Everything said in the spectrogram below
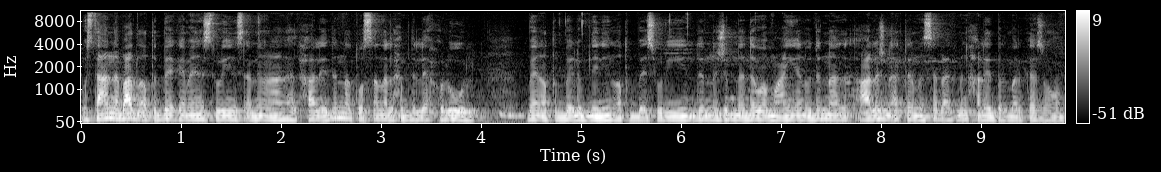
واستعنا بعض الأطباء كمان السوريين سألونا عن هالحالة، قدرنا توصلنا الحمد لله حلول بين أطباء لبنانيين وأطباء سوريين، قدرنا جبنا دواء معين وقدرنا عالجنا أكثر من سبعة من حالات بالمركز هون.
